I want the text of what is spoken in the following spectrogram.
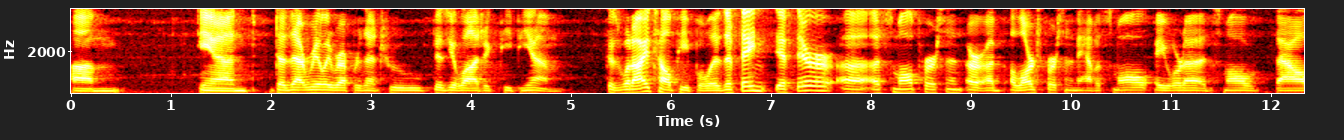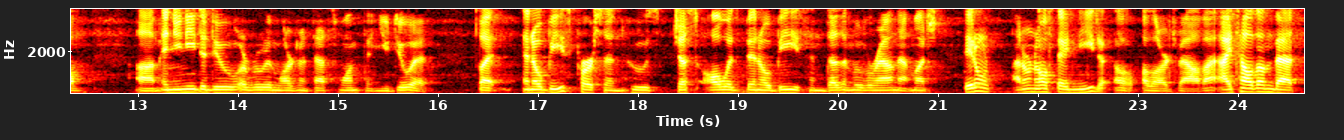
Um, and does that really represent true physiologic ppm? Because what I tell people is if they if they're a, a small person or a, a, large person and they have a small aorta and small valve, um, and you need to do a root enlargement, that's one thing. You do it. But an obese person who's just always been obese and doesn't move around that much, they don't. I don't know if they need a, a large valve. I, I tell them that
